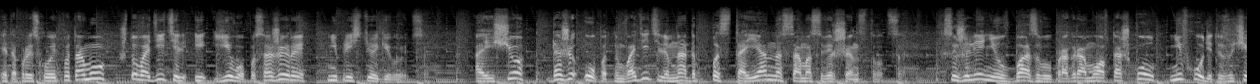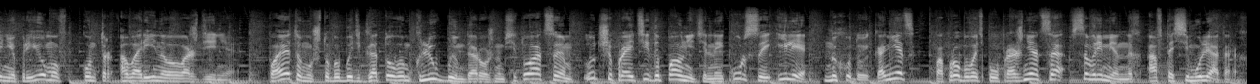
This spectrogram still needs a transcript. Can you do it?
Это происходит потому, что водитель и его пассажиры не пристегиваются. А еще даже опытным водителям надо постоянно самосовершенствоваться. К сожалению, в базовую программу автошкол не входит изучение приемов контраварийного вождения. Поэтому, чтобы быть готовым к любым дорожным ситуациям, лучше пройти дополнительные курсы или, на худой конец, попробовать поупражняться в современных автосимуляторах,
